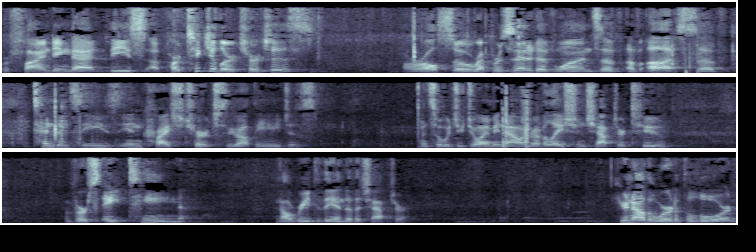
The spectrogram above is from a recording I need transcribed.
We're finding that these uh, particular churches are also representative ones of, of us, of tendencies in Christ's church throughout the ages. And so would you join me now in Revelation chapter 2, verse 18, and I'll read to the end of the chapter. Hear now the word of the Lord.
